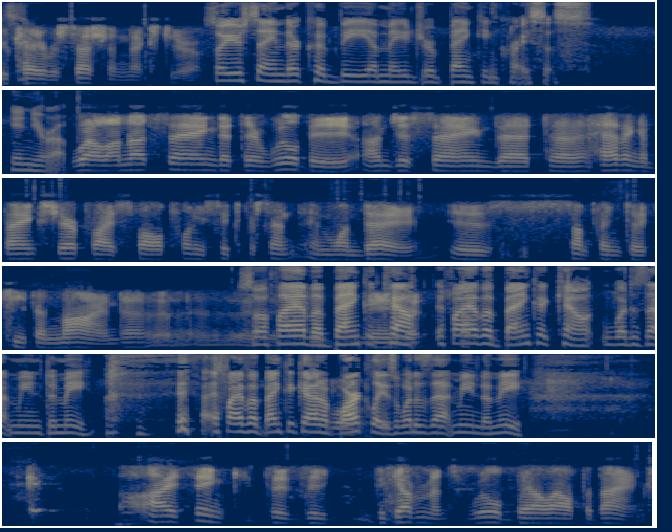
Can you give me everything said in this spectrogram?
UK recession next year. So you're saying there could be a major banking crisis in Europe? Well, I'm not saying that there will be. I'm just saying that uh, having a bank share price fall 26% in one day is something to keep in mind. Uh, so if I have a bank account, if I have a bank account, what does that mean to me? if I have a bank account at well, Barclays, what does that mean to me? I think the, the the governments will bail out the banks,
